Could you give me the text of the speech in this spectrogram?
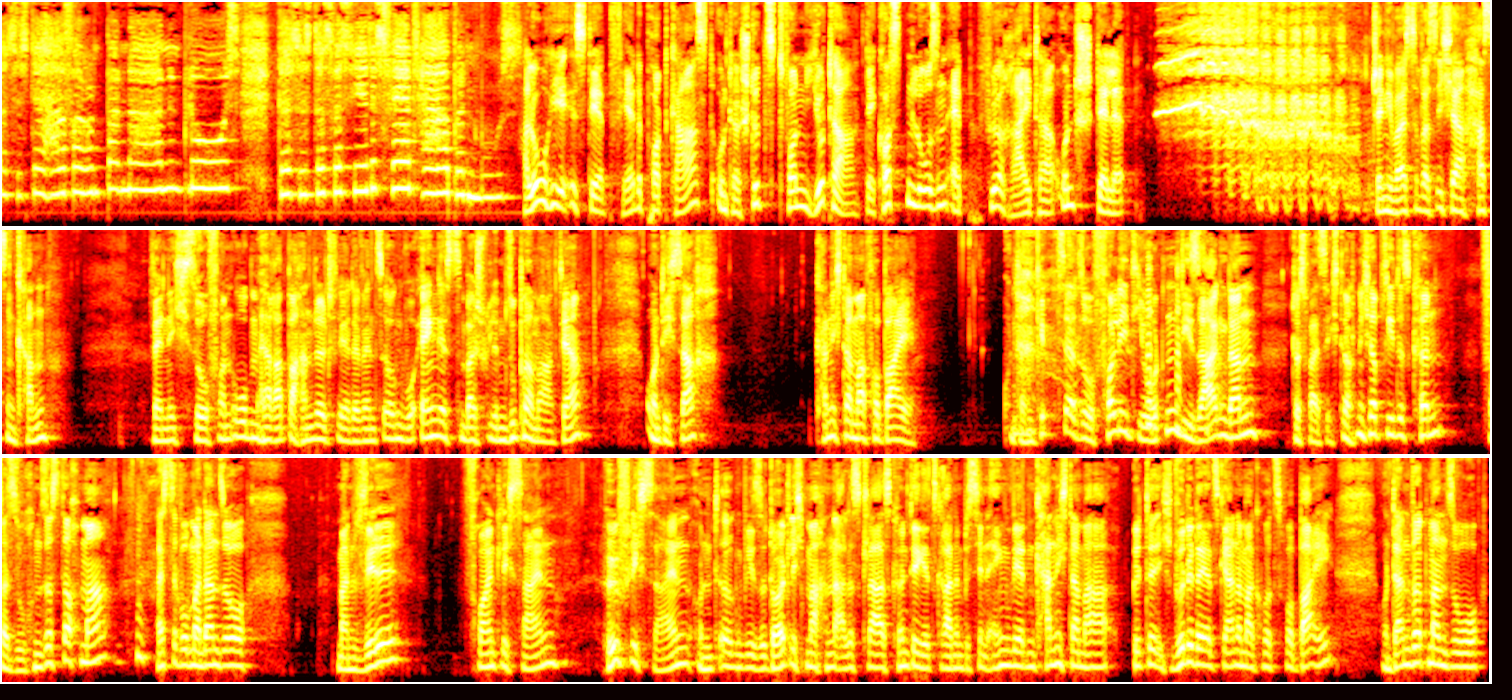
Das ist der Hafer- und Bananenblues. Das ist das, was jedes Pferd haben muss. Hallo, hier ist der Pferdepodcast, unterstützt von Jutta, der kostenlosen App für Reiter und Ställe. Jenny, weißt du, was ich ja hassen kann? Wenn ich so von oben herab behandelt werde, wenn es irgendwo eng ist, zum Beispiel im Supermarkt, ja? Und ich sag, kann ich da mal vorbei? Und dann gibt's ja so Vollidioten, die sagen dann, das weiß ich doch nicht, ob sie das können. Versuchen Sie es doch mal. Weißt du, wo man dann so, man will freundlich sein, höflich sein und irgendwie so deutlich machen, alles klar, es könnte jetzt gerade ein bisschen eng werden, kann ich da mal bitte, ich würde da jetzt gerne mal kurz vorbei. Und dann wird man so,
